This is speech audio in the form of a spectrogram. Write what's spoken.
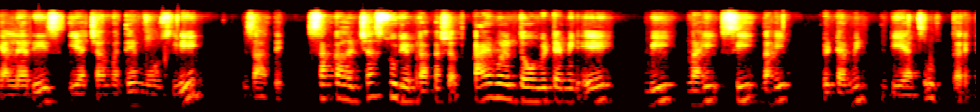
कॅलरीज याच्यामध्ये मोजली जाते. सकाळच्या सूर्यप्रकाशात काय मिळतो? व्हिटॅमिन ए बी नाही सी नाही व्हिटॅमिन डी याचं उत्तर आहे.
